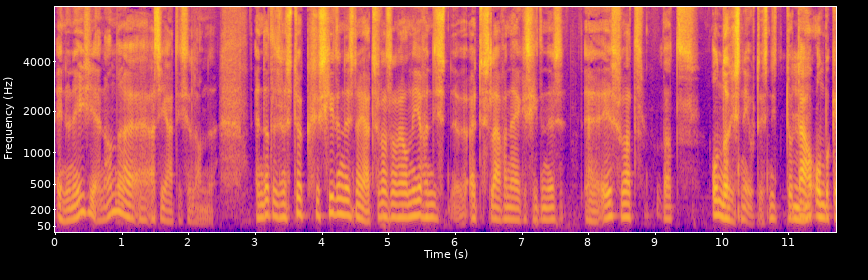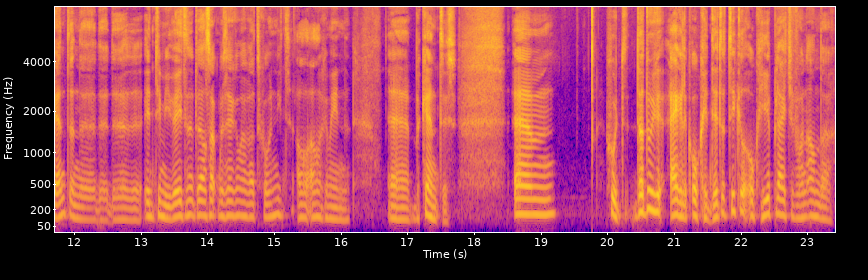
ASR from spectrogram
Indonesië en andere eh, Aziatische landen. En dat is een stuk geschiedenis, nou ja, het was al wel meer van die, eh, uit de slavernijgeschiedenis eh, is, wat, wat ondergesneeuwd is. Niet totaal onbekend en de, de, de, de intimi weten het wel, zou ik maar zeggen, maar wat gewoon niet al algemeen eh, bekend is. Ehm, goed, dat doe je eigenlijk ook in dit artikel. Ook hier pleit je voor een ander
